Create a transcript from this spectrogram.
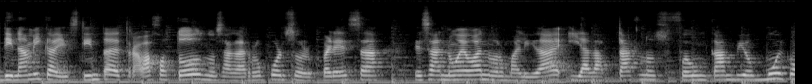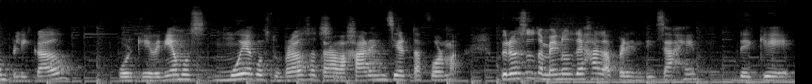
dinámica distinta de trabajo. A todos nos agarró por sorpresa esa nueva normalidad y adaptarnos fue un cambio muy complicado porque veníamos muy acostumbrados a trabajar en cierta forma, pero eso también nos deja el aprendizaje de que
